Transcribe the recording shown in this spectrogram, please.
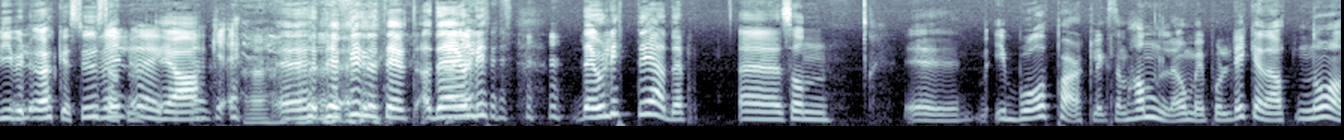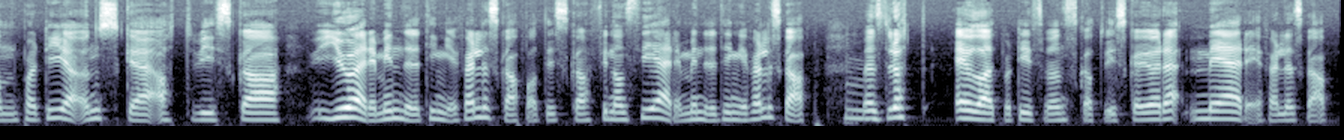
Vi vil øke Vil øke Ja, ok. eh, definitivt. Det er jo litt det, er jo litt det det eh, sånn i ballpark liksom handler om i politikken, at noen partier ønsker at vi skal gjøre mindre ting i fellesskap, at de skal finansiere mindre ting i fellesskap. Mens Rødt er jo da et parti som ønsker at vi skal gjøre mer i fellesskap.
